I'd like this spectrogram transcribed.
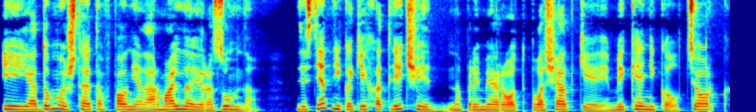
И я думаю, что это вполне нормально и разумно. Здесь нет никаких отличий, например, от площадки Mechanical Turk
